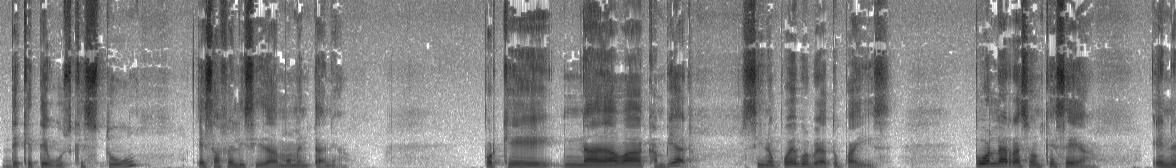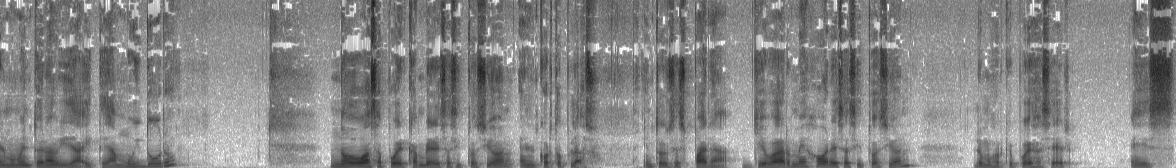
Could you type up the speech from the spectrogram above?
de que te busques tú esa felicidad momentánea. Porque nada va a cambiar. Si no puedes volver a tu país, por la razón que sea, en el momento de Navidad y te da muy duro, no vas a poder cambiar esa situación en el corto plazo. Entonces, para llevar mejor esa situación, lo mejor que puedes hacer es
